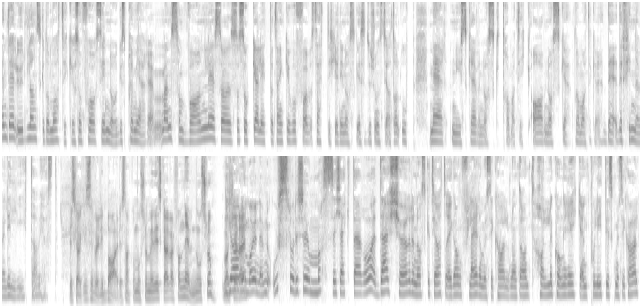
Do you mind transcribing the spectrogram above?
en del utenlandske dramatikere som får sin norgespremiere. Men som vanlig så, så, sukker jeg litt og tenker hvorfor setter ikke de norske institusjonsteatrene opp mer nyskreven norsk dramatikk av norske dramatikere? Det, det, finner veldig lite av i høst. Vi skal ikke selvfølgelig bare snakke om Oslo, men vi skal i hvert fall nevne Oslo. Hva skjer ja, der? Ja, vi må jo nevne Oslo. Det skjer jo masse kjekt der òg. Der kjører Det Norske Teatret i gang flere musikaler, blant annet Halve kongeriket, en politisk musikal.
